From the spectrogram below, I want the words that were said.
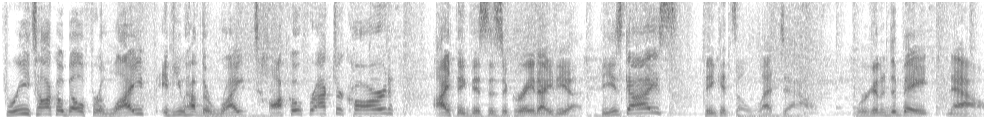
Free Taco Bell for life if you have the right Taco Fractor card? I think this is a great idea. These guys think it's a letdown. We're gonna debate now.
